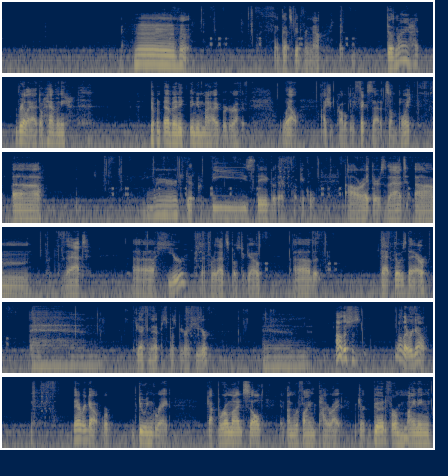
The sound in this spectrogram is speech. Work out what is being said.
Hmm. hmm. Think that's good for now. Does my really? I don't have any. don't have anything in my hyperdrive. Well, I should probably fix that at some point. Uh, where did I put these? They go there. Okay, cool. All right, there's that. Um, put that uh, here. That's where that's supposed to go. Uh, the, that goes there. And Geknip is supposed to be right here. And oh, this is oh, there we go. there we go. We're doing great. Got bromide salt and unrefined pyrite, which are good for mining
